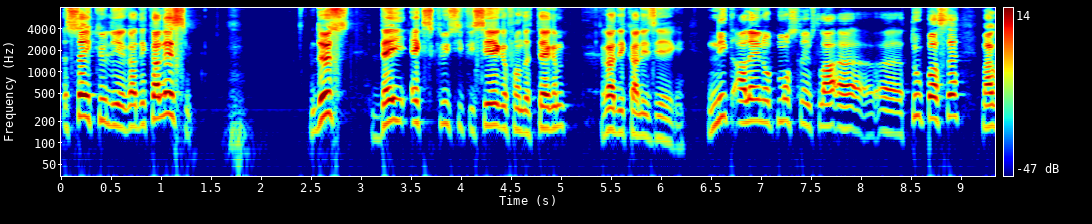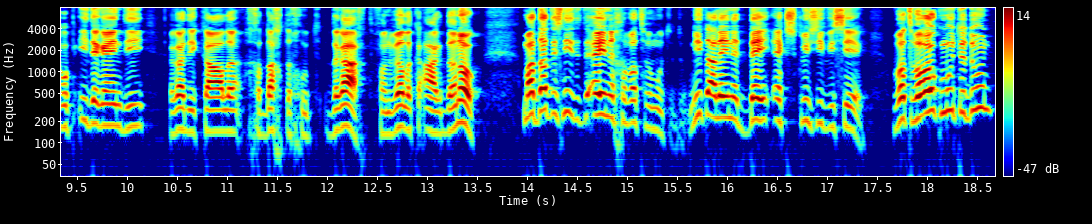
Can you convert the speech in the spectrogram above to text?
seculier radicalisme. Dus de-exclusificeren van de term radicalisering. Niet alleen op moslims eh, eh, toepassen, maar op iedereen die radicale gedachtegoed draagt, van welke aard dan ook. Maar dat is niet het enige wat we moeten doen. Niet alleen het de-exclusificeren. Wat we ook moeten doen,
